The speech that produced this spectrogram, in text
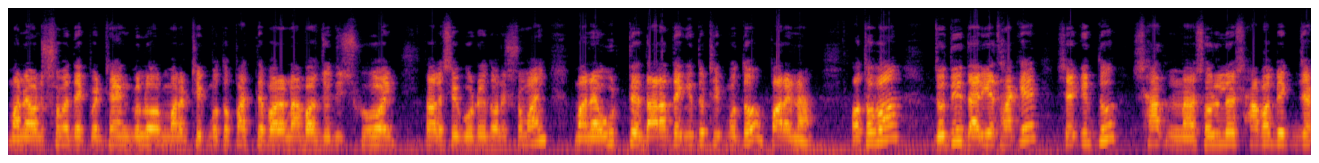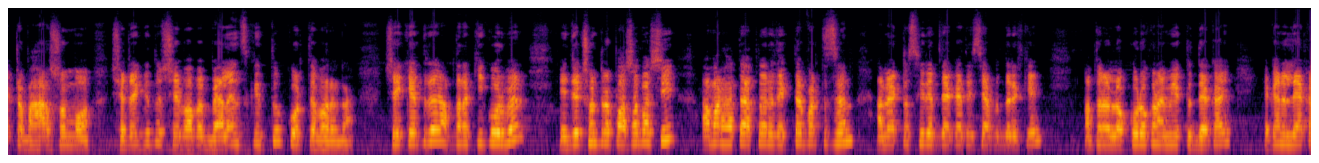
মানে অনেক সময় দেখবেন ঠ্যাংগুলো মানে ঠিক মতো পাততে পারে না বা যদি হয়, তাহলে সে গরুটা অনেক সময় মানে উঠতে, দাঁড়াতে কিন্তু ঠিক মতো পারে না। অথবা যদি দাঁড়িয়ে থাকে, সে কিন্তু শরীরের স্বাভাবিক যে একটা ভারসাম্য, সেটা কিন্তু সেভাবে ব্যালেন্স কিন্তু করতে পারে না। সেক্ষেত্রে আপনারা কি করবেন? ইঞ্জেকশনটার পাশাপাশি আমার হাতে আপনারা দেখতে পারতেছেন, আমি একটা সিরাপ দেখাতেছি আপনাদেরকে। আপনারা লক্ষ্য রাখুন, আমি একটু দেখাই। এখানে লেখা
